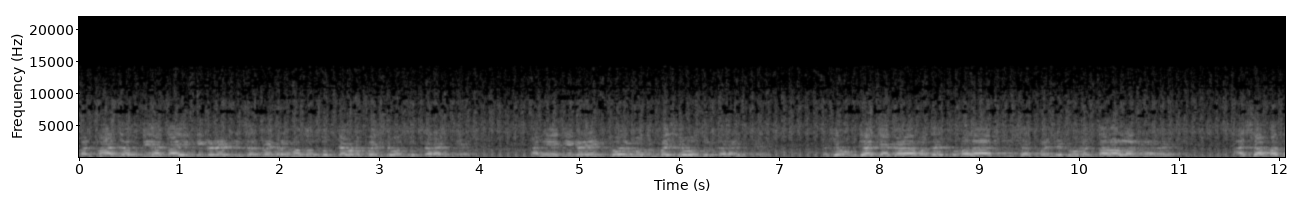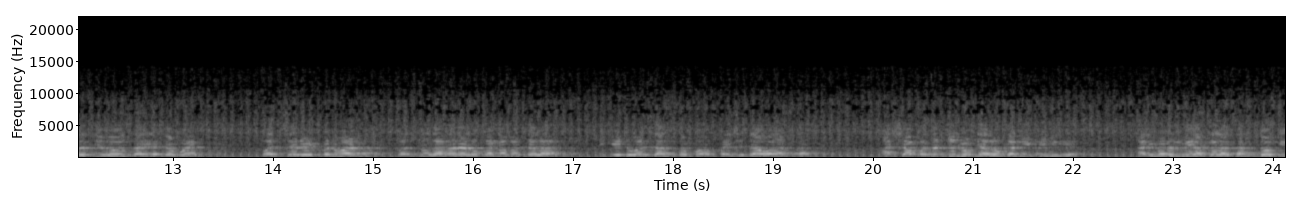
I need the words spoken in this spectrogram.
पण भाजपनी आता एकीकडे डिझेल पेट्रोलमधून तुमच्याकडून पैसे वसूल करायचे आणि एकीकडे टोलमधून पैसे वसूल करायचे. म्हणजे उद्याच्या काळामध्ये तुम्हाला खिशात पैसे घेऊनच चालावं लागणार आहे. अशा पद्धतीची व्यवस्था आहे. याच्यामुळे बसचे रेट पण वाढणार. बसनं जाणाऱ्या लोकांना पण त्याला तिकीटवर जास्त पैसे द्यावं लागतात. अशा पद्धतीची लूट या लोकांनी केलेली आहे. आणि म्हणून मी आपल्याला सांगतो की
